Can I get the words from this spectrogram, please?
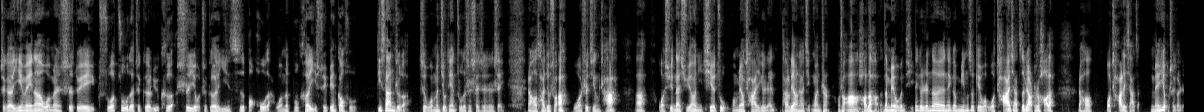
这个因为呢，我们是对所住的这个旅客是有这个隐私保护的，我们不可以随便告诉第三者，这我们酒店住的是谁谁谁谁。然后他就说啊，我是警察啊，我现在需要你协助，我们要查一个人，他亮一下警官证。我说啊，好的好的，那没有问题。那个人的那个名字给我，我查一下资料。他说好的。然后我查了一下子，没有这个人。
